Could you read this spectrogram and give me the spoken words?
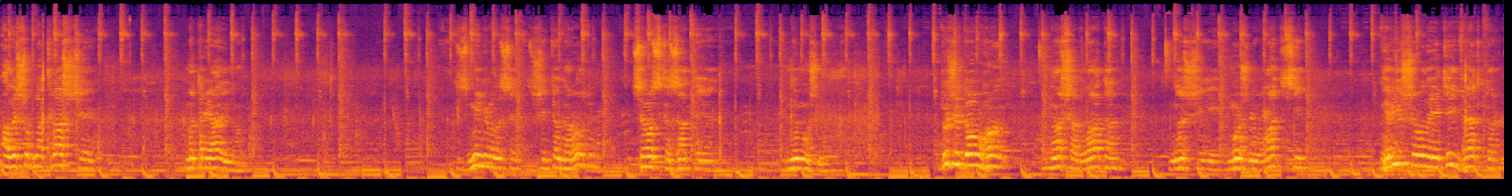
але щоб на краще матеріально змінювалося життя народу, цього сказати не можна. Дуже довго наша влада, наші можновладці вирішували, який вектор е,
